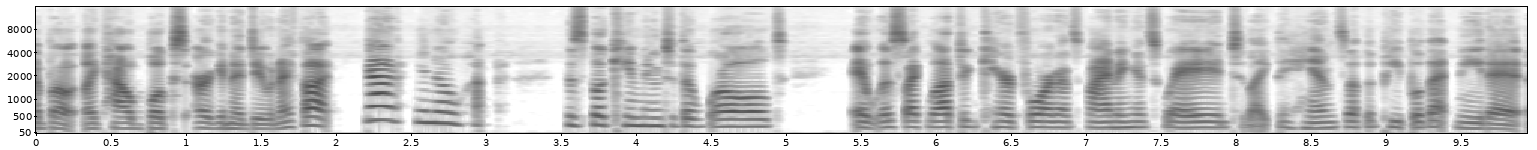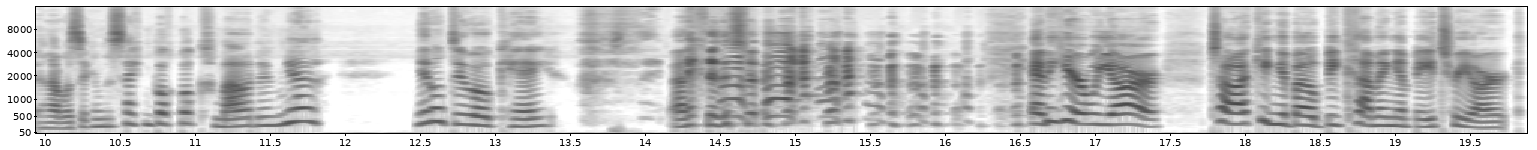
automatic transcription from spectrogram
about like how books are going to do. And I thought, yeah, you know, this book came into the world. It was like loved and cared for, and it's finding its way into like the hands of the people that need it. And I was like, and the second book will come out, and yeah, it'll do okay. and here we are talking about becoming a matriarch,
